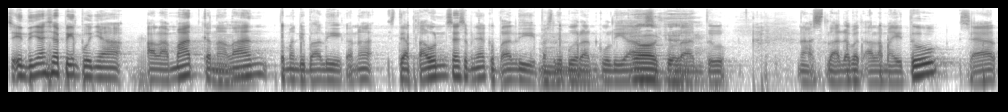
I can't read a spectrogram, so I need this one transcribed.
intinya saya pengen punya alamat, kenalan teman di Bali karena setiap tahun saya sebenarnya ke Bali pas liburan kuliah Oke. sebulan tuh. Nah setelah dapat alamat itu saya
